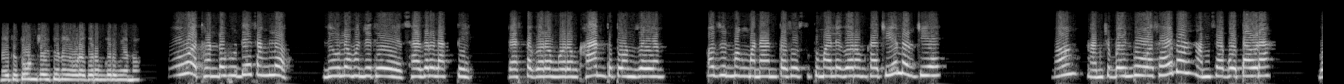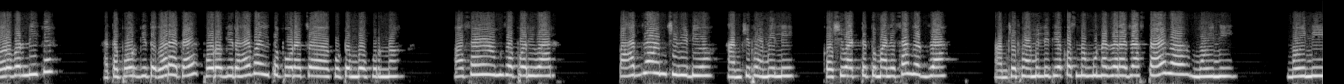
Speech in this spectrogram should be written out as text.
नाही तर तोंड जायचे नाही एवढं गरम गरम यानं. हो हो, थंड होऊ दे चांगलं. निवलं म्हणजे ते साजरं लागते. जास्त गरम गरम खान तर तोंड जाईन अजून मग म्हणा तसंच तुम्हाला गरम खायची एलर्जी आहे. मग? आमचे बहीण भाऊ असा आहे बा आमचा गोतावडा बरोबर नाही का? आता पोरगी तर घरात आहे पोरगी आहे बा इथं पोराचं कुटुंब पूर्ण. असा आहे आमचा परिवार. पाहत जा आमची व्हिडिओ आमची फॅमिली कशी वाटते तुम्हाला सांगत जा. आमच्या फॅमिलीत एकच नमुना जरा जास्त आहे बा मोहिनी. मोहिनी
